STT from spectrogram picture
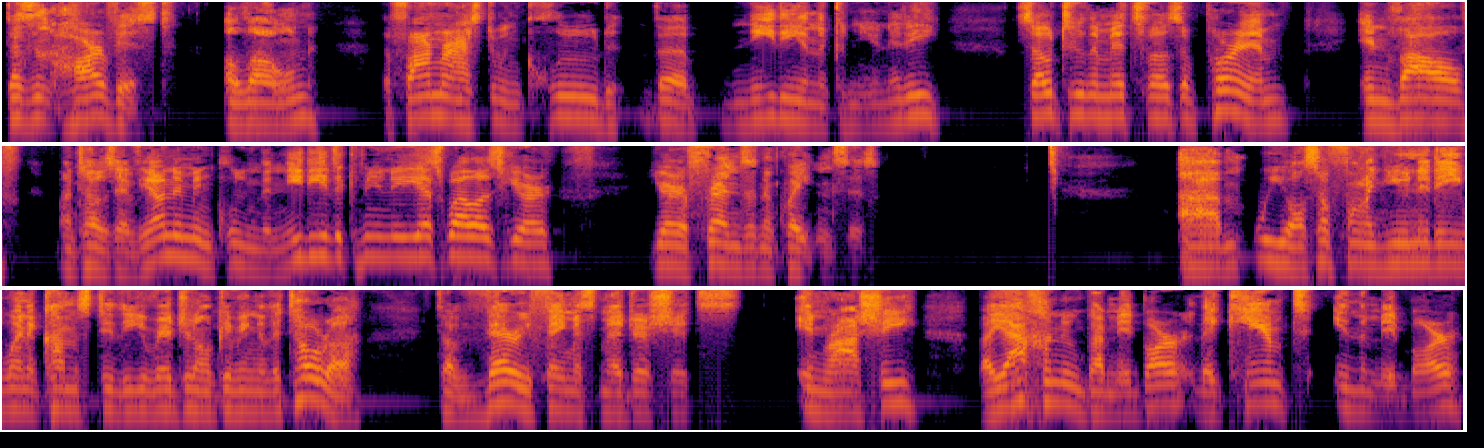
doesn't harvest alone, the farmer has to include the needy in the community. So too the mitzvahs of Purim involve Mantos Evyonim, including the needy of the community, as well as your your friends and acquaintances. Um, we also find unity when it comes to the original giving of the Torah. It's a very famous medrash. It's in Rashi. Vayachanu b'midbar. They camped in the midbar.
